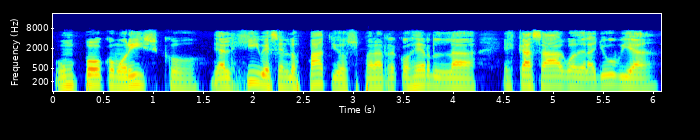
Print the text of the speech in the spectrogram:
un poco morisco, de aljibes en los patios para recoger la escasa agua de la lluvia,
